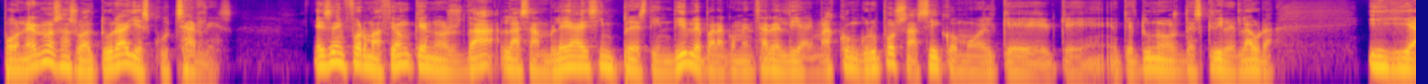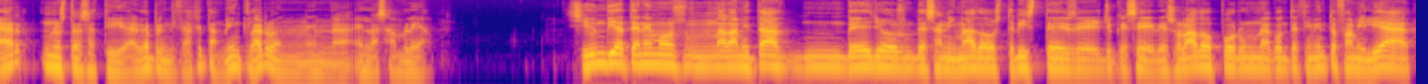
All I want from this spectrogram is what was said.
ponernos a su altura y escucharles. Esa información que nos da la asamblea es imprescindible para comenzar el día, y más con grupos así como el que, que, tú nos describes, Laura. Y guiar nuestras actividades de aprendizaje también, claro, en, la, asamblea. Si un día tenemos a la mitad de ellos desanimados, tristes, eh, yo qué sé, desolados por un acontecimiento familiar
